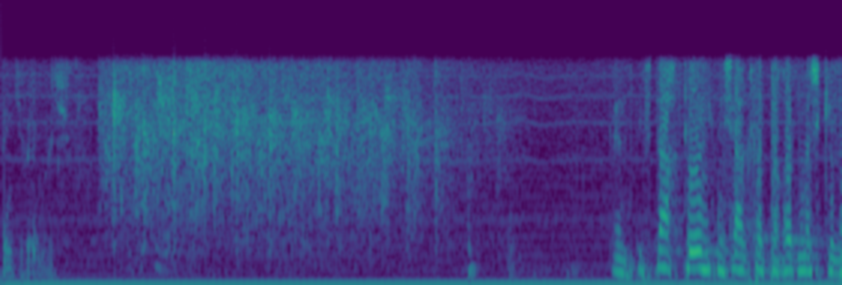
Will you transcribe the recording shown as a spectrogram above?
thank you very much. כן, הבטחתי, נשאר קצת פחות ממה שקיוויתי.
